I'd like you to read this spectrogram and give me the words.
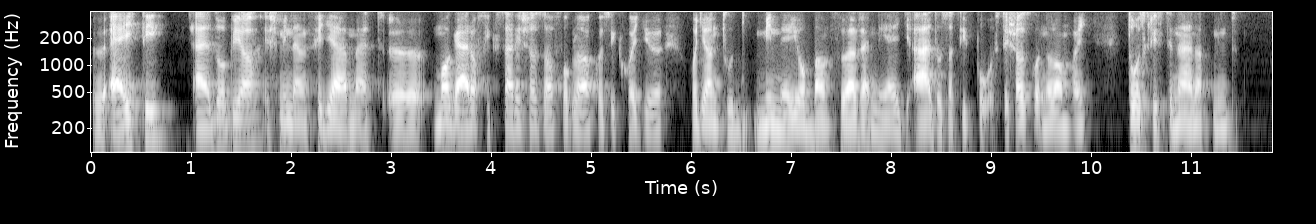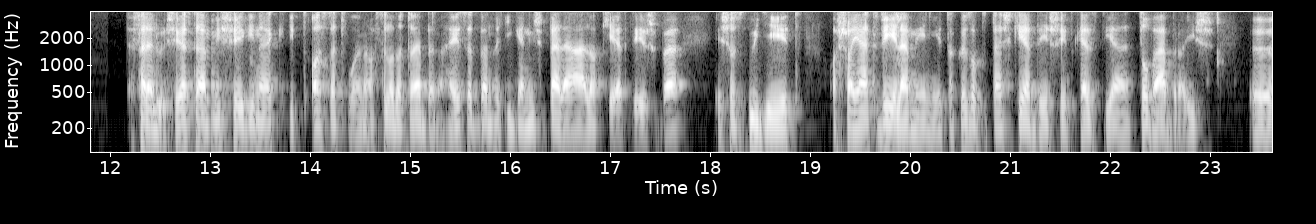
ő ejti, eldobja, és minden figyelmet ö, magára fixál, és azzal foglalkozik, hogy ö, hogyan tud minél jobban fölvenni egy áldozati poszt. És azt gondolom, hogy Tóth Krisztinának, mint felelős értelmiséginek itt az lett volna a feladata ebben a helyzetben, hogy igenis beleáll a kérdésbe, és az ügyét, a saját véleményét, a közoktatás kérdését kezdi el továbbra is ö,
